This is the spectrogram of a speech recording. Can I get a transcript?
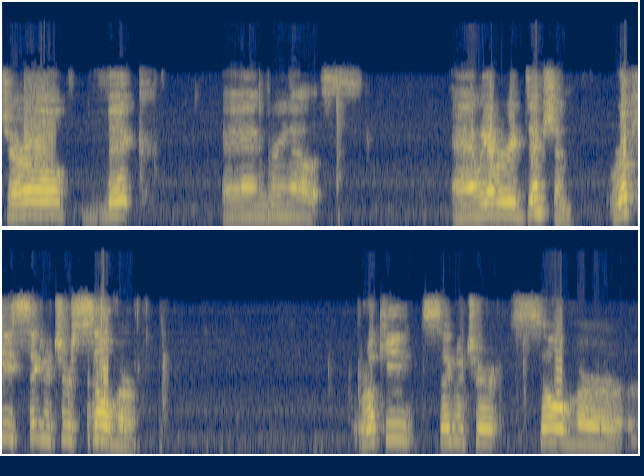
Fitzgerald, Vic, and Green Ellis. And we have a redemption. Rookie signature silver. Rookie signature silver.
